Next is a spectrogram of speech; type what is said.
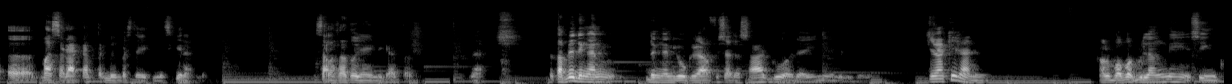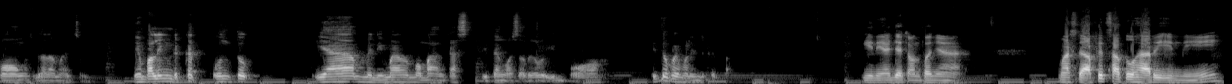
eh, masyarakat terbebas dari kemiskinan. Salah satunya indikator. Nah, tetapi dengan dengan geografis ada sagu, ada ini, ada begini. Kira-kira nih, kalau Bapak bilang nih singkong segala macam, yang paling dekat untuk ya minimal memangkas kita nggak usah terlalu impor, itu paling dekat, Pak? Gini aja contohnya. Mas David satu hari ini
